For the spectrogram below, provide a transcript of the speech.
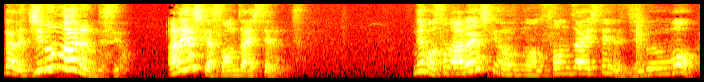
だから自分はあるんですよ。あれしか存在してるんですでもその荒屋敷の存在している自分を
